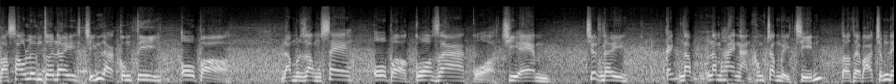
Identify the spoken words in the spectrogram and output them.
Và sau lưng tôi đây chính là công ty Opel là một dòng xe Opel Corsa của GM trước đây cách năm, năm 2019 tờ Thời báo .d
